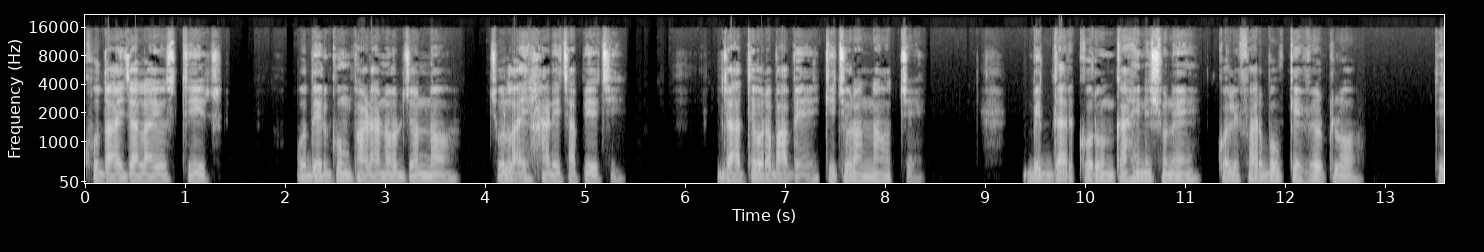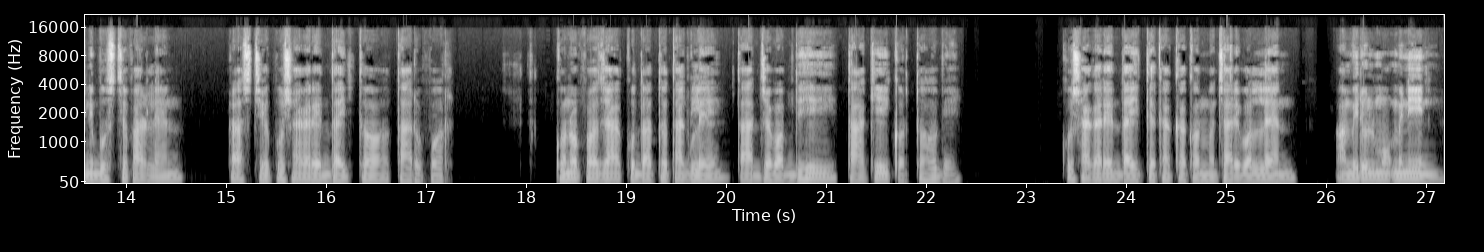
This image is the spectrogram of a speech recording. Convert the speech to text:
ক্ষুধায় জ্বালায় অস্থির। ওদের ঘুম পাড়ানোর জন্য চুলায় হাঁড়ি চাপিয়েছি, যাতে ওরা ভাবে কিছু রান্না হচ্ছে। বৃদ্ধার করুণ কাহিনী শুনে খলিফার বুক কেঁপে উঠল। তিনি বুঝতে পারলেন রাষ্ট্রীয় কোষাগারের দায়িত্ব তার উপর। কোনো প্রজা ক্ষুধার্ত থাকলে তার জবাবদিহি তাকেই করতে হবে। কোষাগারের দায়িত্বে থাকা কর্মচারী বললেন, আমিরুল মুমিনিন,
